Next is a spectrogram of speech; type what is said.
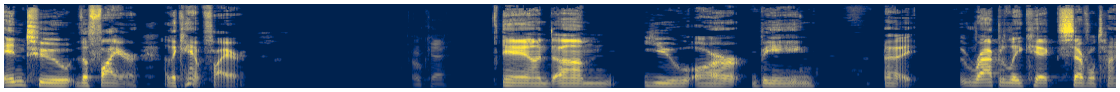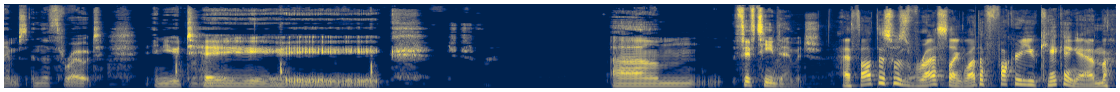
into the fire, the campfire, Okay. and um, you are being uh, rapidly kicked several times in the throat, and you take um 15 damage. I thought this was wrestling. Why the fuck are you kicking him?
